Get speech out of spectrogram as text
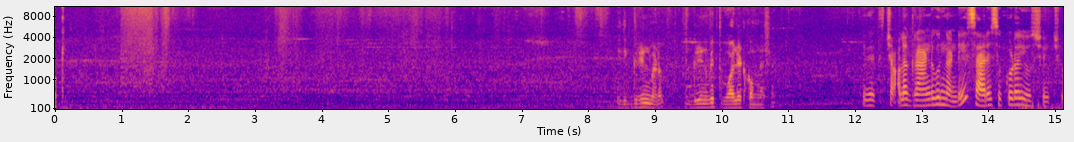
ఓకే. ఇది green madam. Green with violet combination. ఇదైతే చాలా గ్రాండ్గా ఉందండి. శారీస్ కూడా యూస్ చేయొచ్చు.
